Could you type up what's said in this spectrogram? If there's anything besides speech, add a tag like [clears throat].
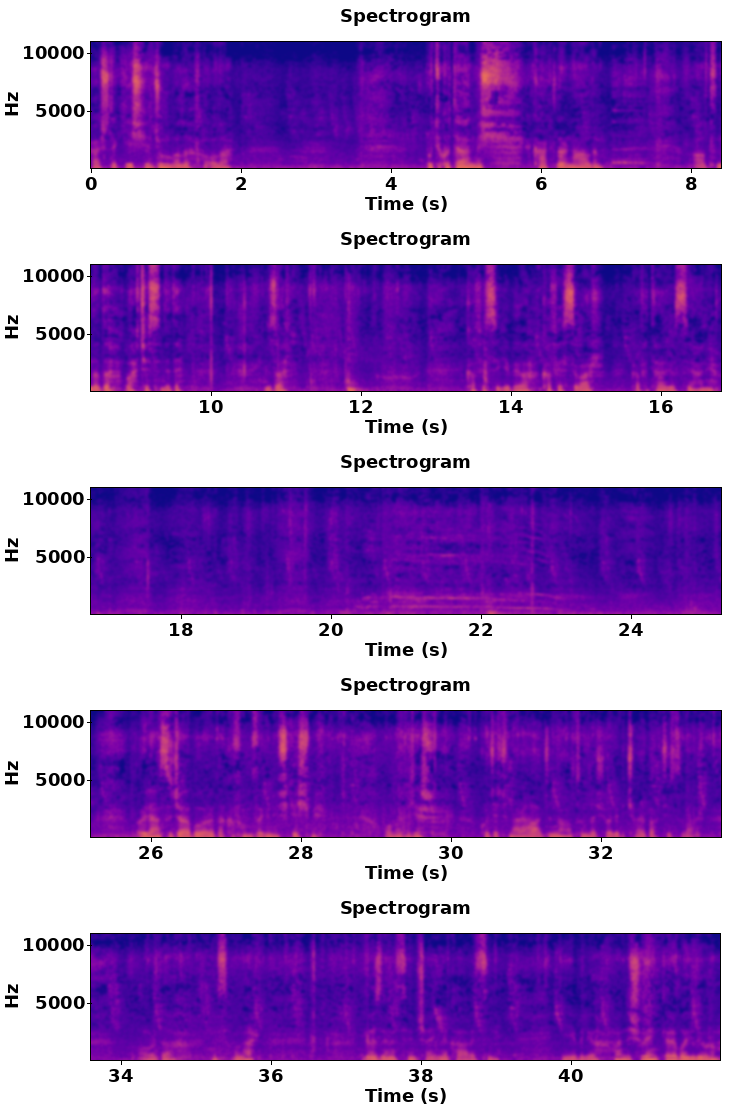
Karşıdaki yeşil cumbalı olan butik otelmiş. Kartlarını aldım. Altında da bahçesinde de güzel kafesi gibi var. Kafesi var. Kafeteryası yani. Öğlen sıcağı bu arada kafamıza güneş geçmi olabilir. Koca çınar ağacının altında şöyle bir çay bahçesi var. Orada insanlar gözlemesini, çayını, kahvesini yiyebiliyor. Ben de şu renklere bayılıyorum.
